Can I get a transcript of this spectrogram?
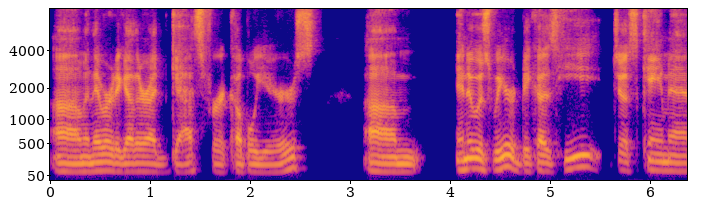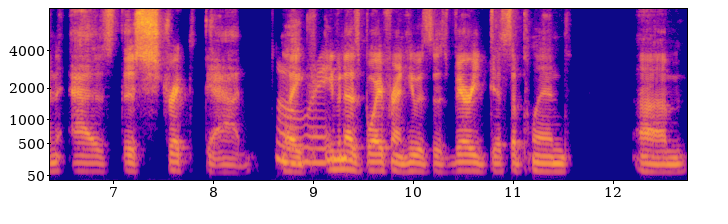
um and they were together i'd guess for a couple years um and it was weird because he just came in as this strict dad oh, like right. even as boyfriend he was this very disciplined um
